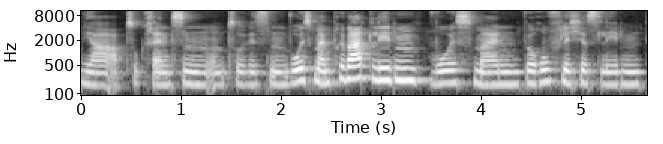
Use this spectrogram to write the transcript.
ja, abzugrenzen und zu wissen, wo ist mein Privatleben, wo ist mein berufliches Leben.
